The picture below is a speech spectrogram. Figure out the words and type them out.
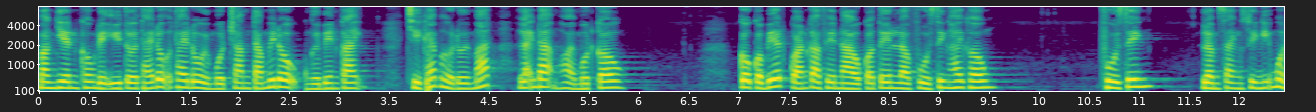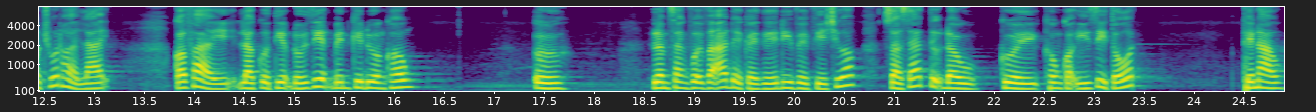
Mặc nhiên không để ý tới thái độ thay đổi 180 độ của người bên cạnh, chỉ khép hở đôi mắt, lãnh đạm hỏi một câu. Cậu có biết quán cà phê nào có tên là Phù Sinh hay không? Phù Sinh? Lâm Xanh suy nghĩ một chút hỏi lại. Có phải là cửa tiệm đối diện bên kia đường không? Ừ. Lâm Xanh vội vã để cái ghế đi về phía trước, dò xét tự đầu, cười không có ý gì tốt. Thế nào?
